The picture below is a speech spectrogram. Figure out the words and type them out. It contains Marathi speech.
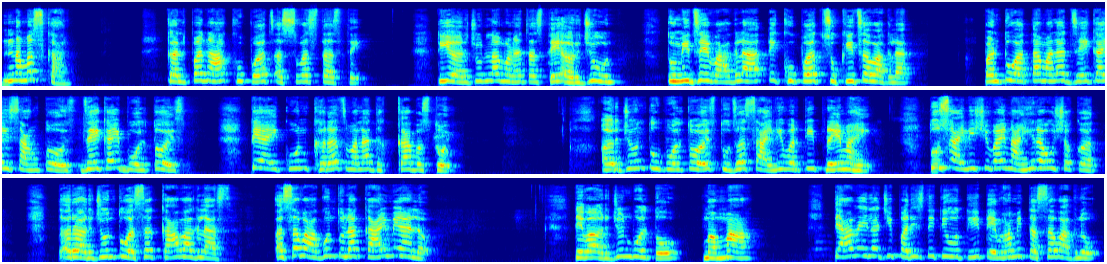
नमस्कार. कल्पना खूपच अस्वस्थ असते. ती अर्जुनला म्हणत असते अर्जुन तुम्ही जे वागला ते खूपच चुकीचं वागलात पण तू आता मला जे काही सांगतोयस जे काही बोलतोयस ते ऐकून खरंच मला धक्का बसतोय. अर्जुन तू बोलतोयस तुझं सायलीवरती प्रेम आहे. तू सायलीशिवाय नाही राहू शकत. तर अर्जुन तू असं का वागलास? असं वागून तुला काय मिळालं? तेव्हा अर्जुन बोलतो मम्मा त्यावेळेला जी परिस्थिती होती तेव्हा मी तसं वागलो.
